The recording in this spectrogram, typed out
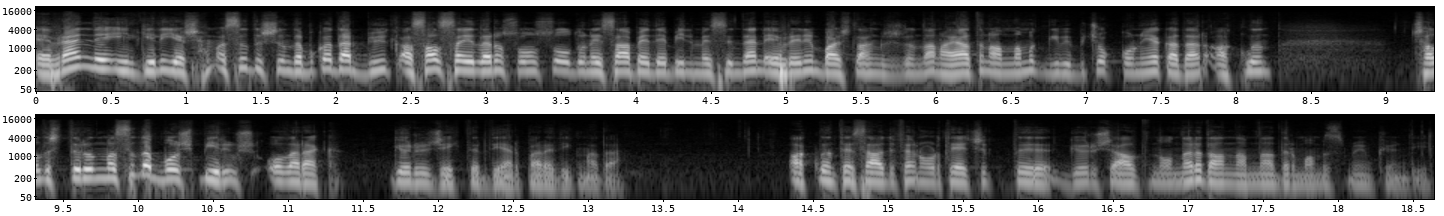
evrenle ilgili yaşaması dışında bu kadar büyük asal sayıların sonsuz olduğunu hesap edebilmesinden, evrenin başlangıcından, hayatın anlamı gibi birçok konuya kadar aklın çalıştırılması da boş bir iş olarak görülecektir diğer paradigmada. Aklın tesadüfen ortaya çıktığı görüşü altında onları da anlamlandırmamız mümkün değil.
